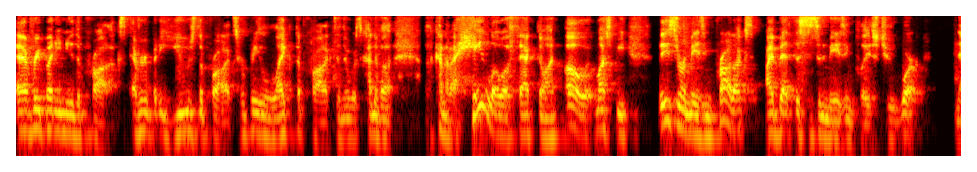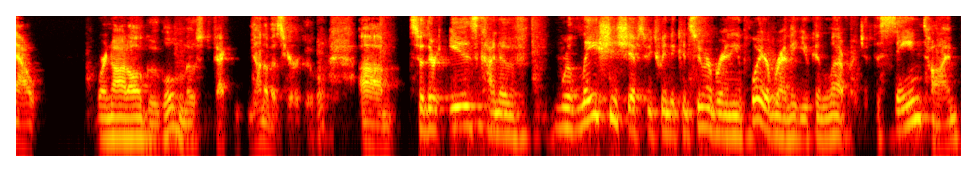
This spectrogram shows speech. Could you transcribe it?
everybody knew the products, everybody used the products, everybody liked the product, and there was kind of a, a kind of a halo effect on. Oh, it must be these are amazing products. I bet this is an amazing place to work. Now, we're not all Google. Most, in fact, none of us here are Google. Um, so there is kind of relationships between the consumer brand and the employer brand that you can leverage. At the same time,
